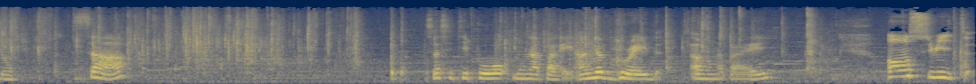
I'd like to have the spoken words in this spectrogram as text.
Donc ça, ça c'était pour mon appareil, un upgrade à mon appareil. Ensuite,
